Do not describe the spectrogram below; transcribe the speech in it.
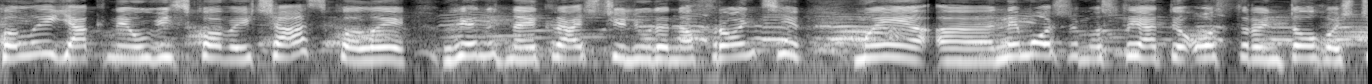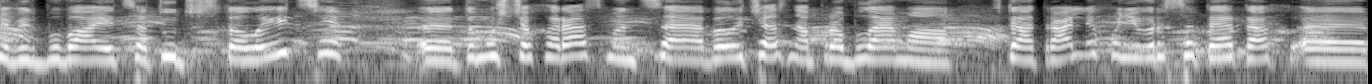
Коли як не у військовий час, коли гинуть найкращі люди на фронті, ми е, не можемо стояти осторонь того, що відбувається тут в столиці, е, тому що харасмент це величезна проблема в театральних університетах, е,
